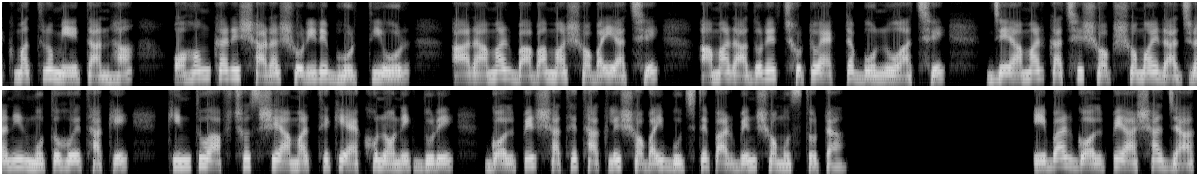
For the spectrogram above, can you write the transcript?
একমাত্র মেয়ে তানহা, অহংকারে সারা শরীরে ভর্তি ওর আর আমার বাবা মা সবাই আছে, আমার আদরের ছোট একটা বোনও আছে, যে আমার কাছে সব সময় রাজরানীর মতো হয়ে থাকে, কিন্তু আফসোস সে আমার থেকে এখন অনেক দূরে, গল্পের সাথে থাকলে সবাই বুঝতে পারবেন সমস্তটা। এবার গল্পে আসা যাক,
